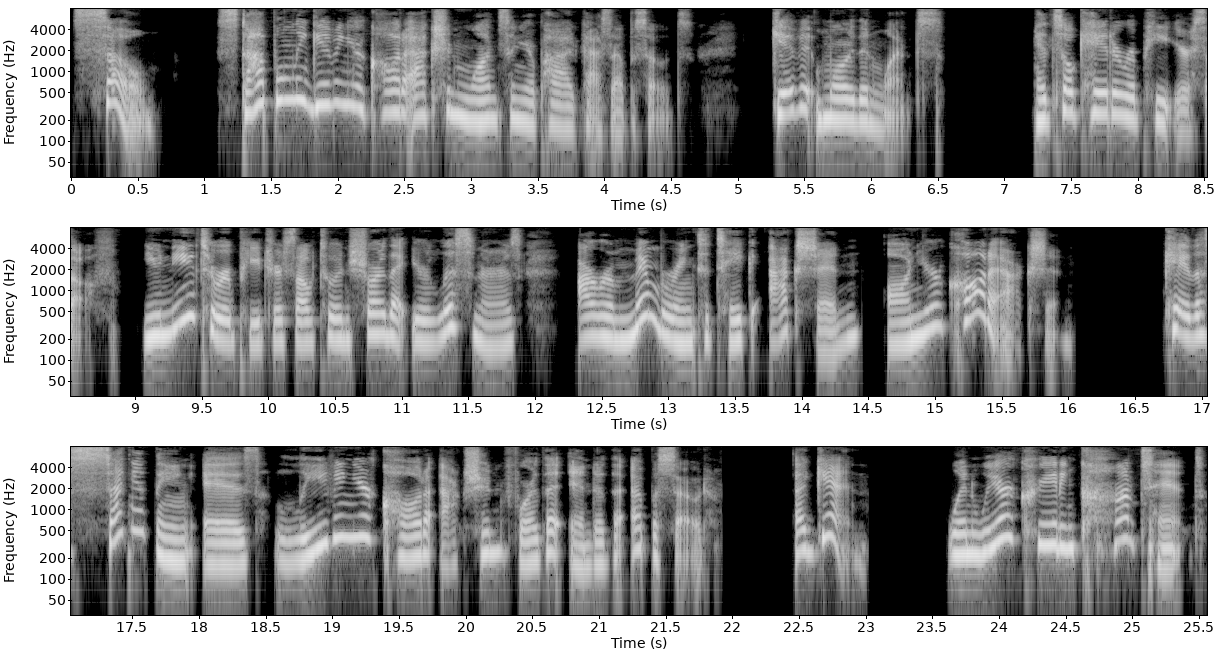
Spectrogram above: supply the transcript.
So stop only giving your call to action once in your podcast episodes. Give it more than once. It's okay to repeat yourself. You need to repeat yourself to ensure that your listeners are remembering to take action on your call to action. Okay, the second thing is leaving your call to action for the end of the episode. Again, when we are creating content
